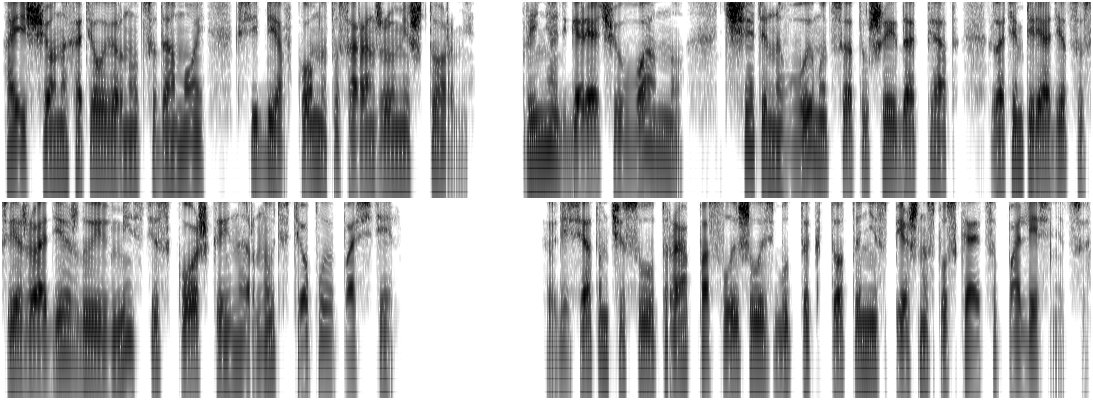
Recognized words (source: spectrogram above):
А еще она хотела вернуться домой, к себе, в комнату с оранжевыми шторами. Принять горячую ванну, тщательно вымыться от ушей до пят, затем переодеться в свежую одежду и вместе с кошкой нырнуть в теплую постель. В десятом часу утра послышалось, будто кто-то неспешно спускается по лестнице.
